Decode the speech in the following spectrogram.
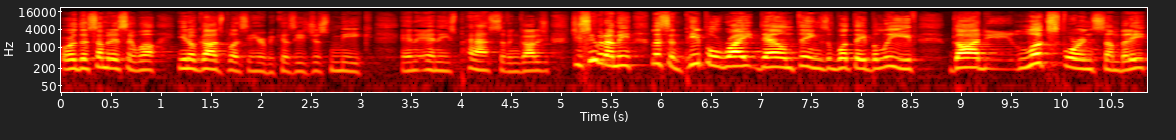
Or there's somebody say, well, you know, God's blessing here because he's just meek and, and he's passive and God is. Do you see what I mean? Listen, people write down things of what they believe God looks for in somebody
